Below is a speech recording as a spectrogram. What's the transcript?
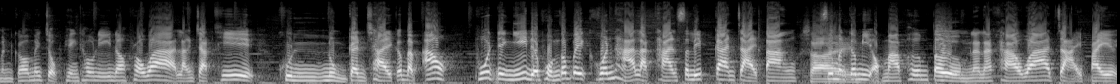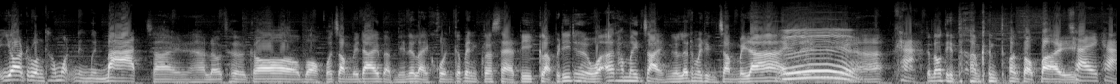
มันก็ไม่จบเพียงเท่านี้เนาะเพราะว่าหลังจากที่คุณหนุ่มกัญชัยก็แบบเอ้า พูดอย่างนี้เดี๋ยวผมต้องไปค้นหาหลักฐานสลิปการจ่ายตังค์ใช่ ซึ่งมันก็มีออกมาเพิ่มเติมแล้วนะคะ ว่าจ่ายไปยอดรวมทั้งหมด 10,000 บาท ใช่นะฮะแล้วเธอก็บอกว่าจำไม่ได้แบบนี้หลายๆคนก็เป็นกระแสตีกลับไปที่เธอว่าอ้าวทำไมจ่ายเงินแล้วทำไมถึงจำไม่ได้อะไรอย่างเงี้ยนะฮะค่ะ ก็ต้องติดตามกันตอนต่อไป ใช่ค่ะ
